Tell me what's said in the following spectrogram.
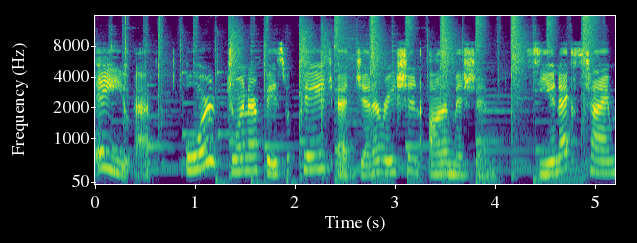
A U F, or join our Facebook page at Generation on a Mission. See you next time.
